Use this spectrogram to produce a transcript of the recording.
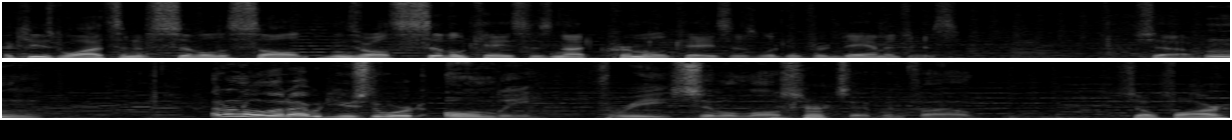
accused Watson of civil assault. These are all civil cases, not criminal cases, looking for damages. So, Hmm. I don't know that I would use the word only three civil lawsuits have been filed. so far,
